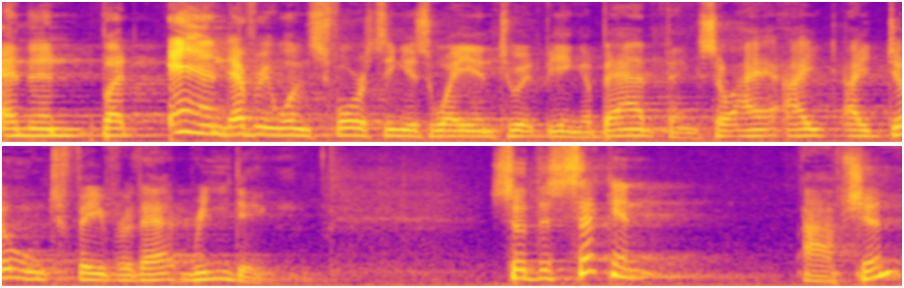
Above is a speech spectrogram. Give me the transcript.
and then but and everyone's forcing his way into it being a bad thing. So I, I, I don't favor that reading. So the second option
